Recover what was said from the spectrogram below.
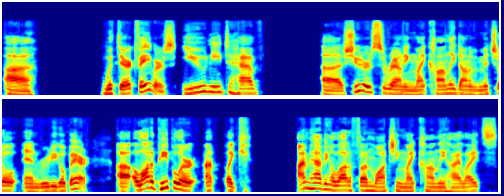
uh, with Derrick Favors. You need to have uh, shooters surrounding Mike Conley, Donovan Mitchell, and Rudy Gobert. Uh, a lot of people are uh, like, I'm having a lot of fun watching Mike Conley highlights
